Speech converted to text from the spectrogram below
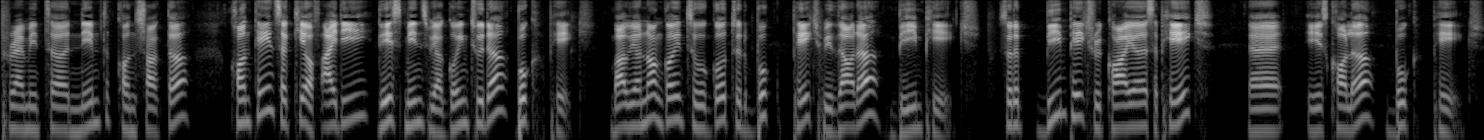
parameter named constructor contains a key of ID, this means we are going to the book page. But we are not going to go to the book page without a beam page. So the beam page requires a page that is called a book page.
